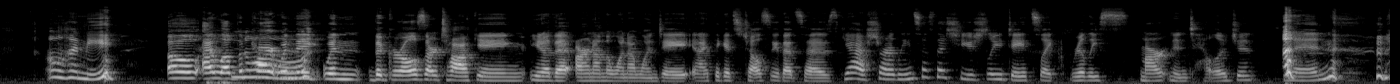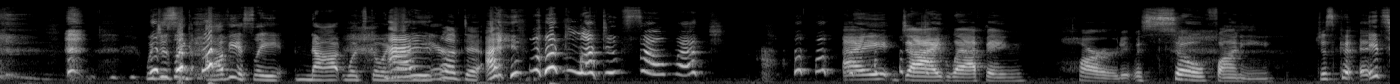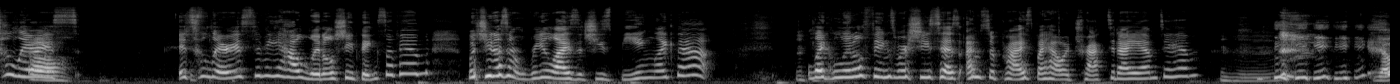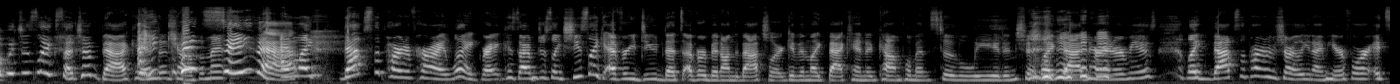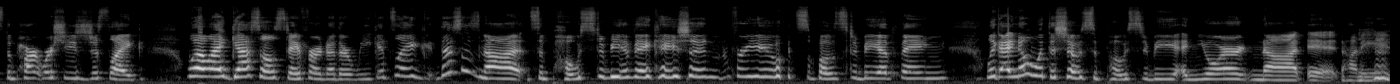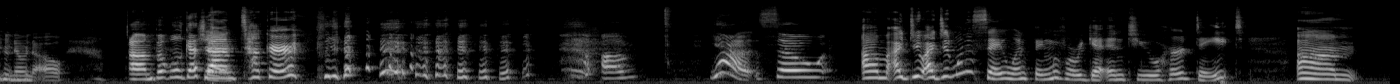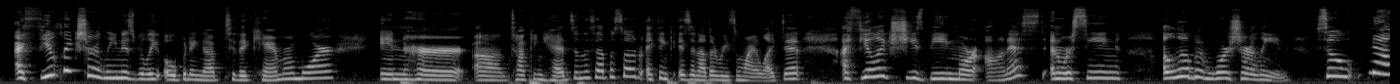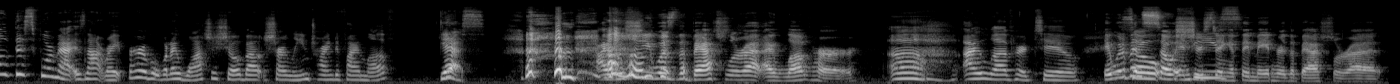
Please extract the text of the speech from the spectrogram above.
"Oh, honey." Oh, I love the part when they when the girls are talking, you know, that aren't on the one on one date, and I think it's Chelsie that says, "Yeah, Sharleen says that she usually dates like really smart and intelligent men." which is like obviously not what's going on I here. I loved it. I loved it so much. I died laughing hard. It was so funny. Just 'cause- It's hilarious. Oh. It's hilarious to me how little she thinks of him, but she doesn't realize that she's being like that. Mhm. Like little things where she says, "I'm surprised by how attracted I am to him." Mhm. Which is like such a backhanded can't compliment. say that. And like that's the part of her I like, right? Because I'm just like she's like every dude that's ever been on The Bachelor, giving like backhanded compliments to the lead and shit like that in her interviews. Like that's the part of Sharleen I'm here for. It's the part where she's just like, "Well, I guess I'll stay for another week." It's like this is not supposed to be a vacation for you. It's supposed to be a thing. Like I know what the show's supposed to be, and you're not it, honey. no, no. Um, but we'll get John Tucker. um, yeah. So Um, I do. I did want to say one thing before we get into her date. Um, I feel like Sharleen is really opening up to the camera more in her um, talking heads in this episode. I think is another reason why I liked it. I feel like she's being more honest, and we're seeing a little bit more Sharleen. So no, this format is not right for her. But when I watch a show about Sharleen trying to find love, yes. I wish she was the Bachelorette. I love her. Ugh, I love her too. It would have So been so interesting if they made her the Bachelorette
